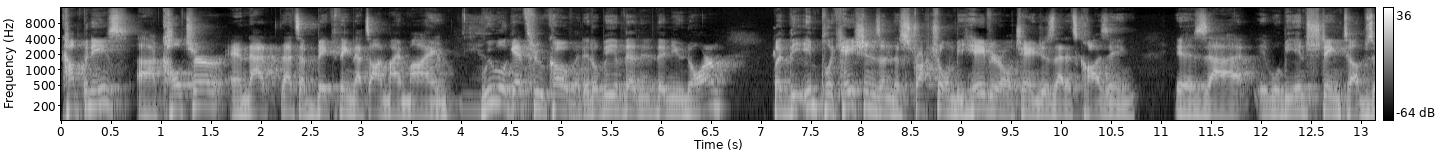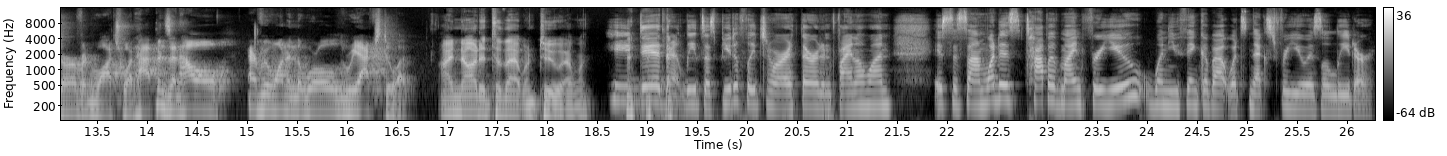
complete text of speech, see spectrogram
companies, uh, culture, and that that's a big thing that's on my mind. Yeah. We will get through COVID; it'll be the, the new norm, but the implications and the structural and behavioral changes that it's causing is uh, it will be interesting to observe and watch what happens and how everyone in the world reacts to it. I nodded to that one too, Ellen. He did. and it leads us beautifully to our third and final one. Is Sasan, what is top of mind for you when you think about what's next for you as a leader?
